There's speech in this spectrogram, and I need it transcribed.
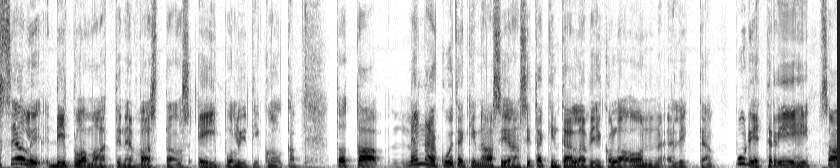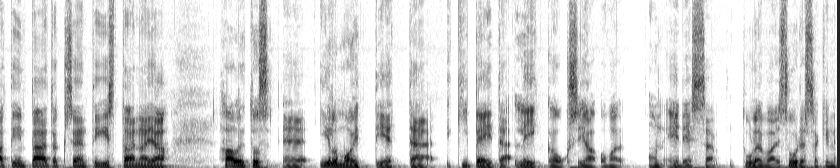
Se oli diplomaattinen vastaus ei-politikolta. Tota, mennään kuitenkin asiaan, sitäkin tällä viikolla on, eli budjettiriihi saatiin päätökseen tiistaina ja hallitus eh, ilmoitti, että kipeitä leikkauksia ovat on edessä tulevaisuudessakin.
